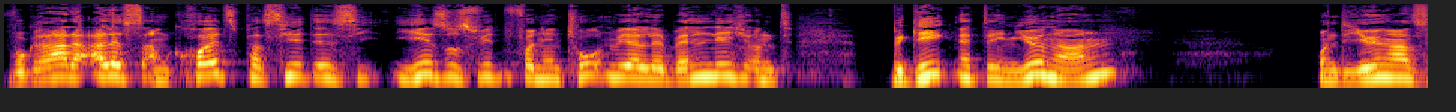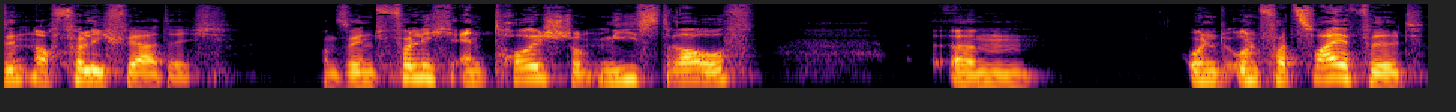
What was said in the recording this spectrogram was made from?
Wo gerade alles am Kreuz passiert ist, Jesus wird von den Toten wieder lebendig und begegnet den Jüngern und die Jünger sind noch völlig fertig und sind völlig enttäuscht und mies drauf ähm, und, und verzweifelt,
